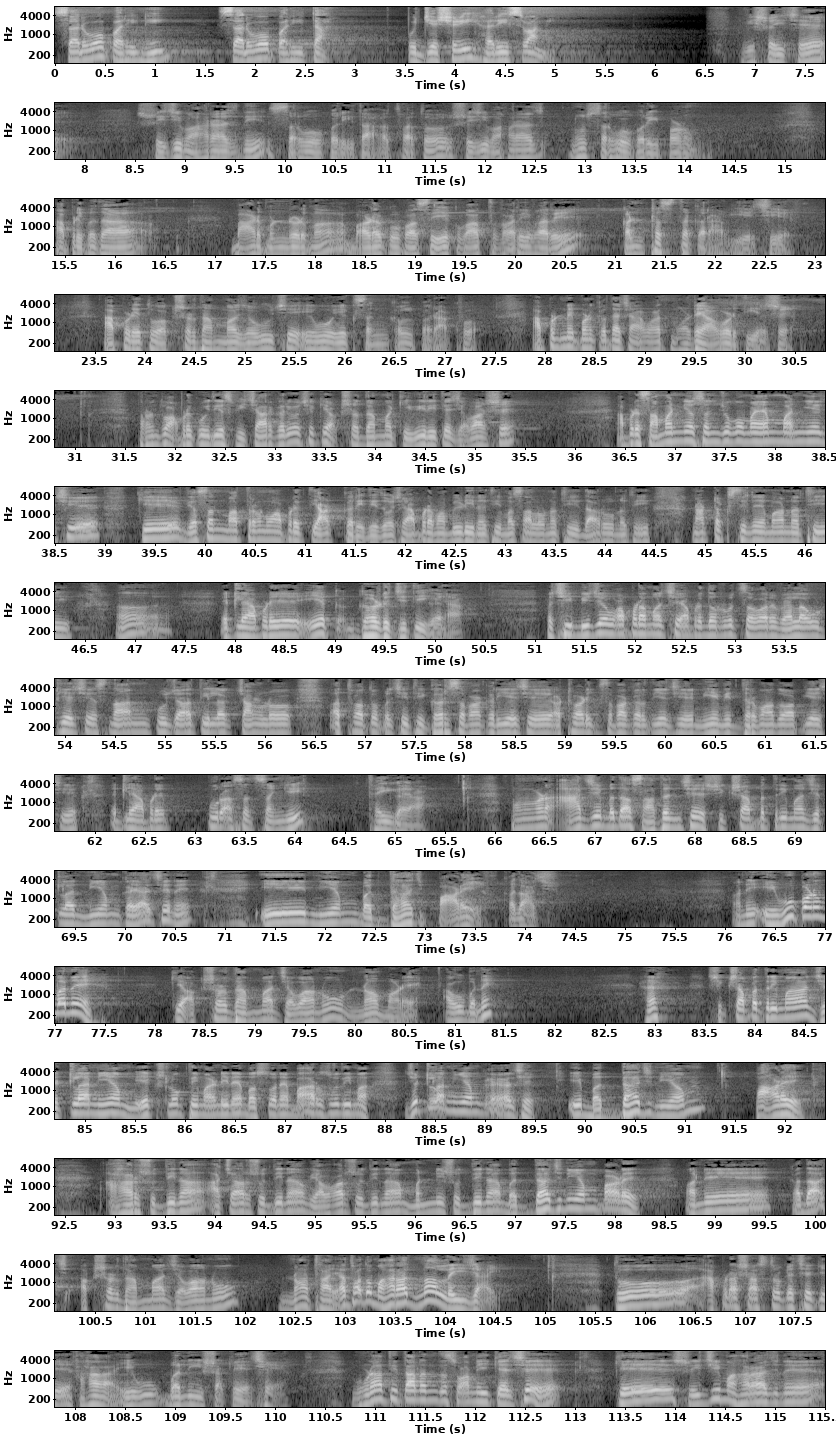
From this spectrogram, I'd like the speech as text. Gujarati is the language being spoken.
સર્વોપરીની સર્વોપરિતા. પૂજ્ય શ્રી હરિસ્વામી. વિષય છે શ્રીજી મહારાજની સર્વોપરિતા અથવા તો શ્રીજી મહારાજનું સર્વોપરીપણું. આપણે બધા બાળ મંડળમાં બાળકો પાસે એક વાત વારે વારે કંઠસ્થ કરાવીએ છીએ. આપણે તો અક્ષરધામમાં જવું છે એવો એક સંકલ્પ રાખવો. આપણને પણ કદાચ આ વાત મોઢે આવડતી હશે. પરંતુ આપણે કોઈ દિવસ વિચાર કર્યો છે કે અક્ષરધામમાં કેવી રીતે જવાશે? આપણે સામાન્ય સંજોગોમાં એમ માનીએ છીએ કે વ્યસન માત્રનો આપણે ત્યાગ કરી દીધો છે. આપણામાં બીડી નથી, મસાલો નથી, દારૂ નથી, નાટક સિનેમા નથી એટલે આપણે એક ગઢ જીતી ગયા. પછી બીજો આપણામાં છે, આપણે દરરોજ સવારે વહેલા ઉઠીએ છીએ, સ્નાન, પૂજા, તિલક, ચાંદલો, અથવા તો પછીથી ઘર સભા કરીએ છીએ, અઠવાડિક સભા કરીએ છીએ, નિયમિત ધર્માદો આપીએ છીએ, એટલે આપણે પૂરા સત્સંગી થઈ ગયા. પણ આ જે બધા સાધન છે, શિક્ષાપત્રીમાં જેટલા નિયમ કયા છે ને, એ નિયમ બધા જ પાળે, કદાચ. અને એવું પણ બને કે અક્ષરધામમાં જવાનું ન મળે. આવું બને? હે? શિક્ષાપત્રીમાં જેટલા નિયમ એક શ્લોકથી માંડીને બસો ને બાર સુધીમાં જેટલા નિયમ કયા છે, એ બધા જ નિયમ પાળે. આહાર શુદ્ધિના, આચાર શુદ્ધિના, વ્યવહાર શુદ્ધિના, મનની શુદ્ધિના બધા જ નિયમ પાળે. અને કદાચ અક્ષરધામમાં જવાનું ન થાય અથવા તો મહારાજ ન લઈ જાય. તો આપણા શાસ્ત્રો કહે છે કે હા, એવું બની શકે છે. ગુણાતીતાનંદ સ્વામી કહે છે કે શ્રીજી મહારાજને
